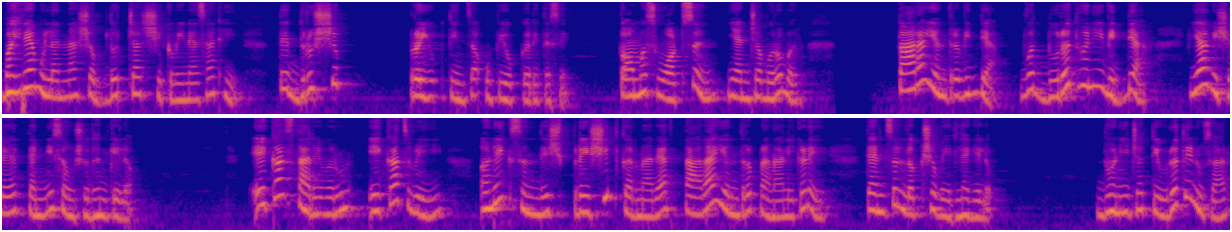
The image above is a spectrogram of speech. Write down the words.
बहिऱ्या मुलांना शब्दोच्चार शिकविण्यासाठी ते दृश्य प्रयुक्तींचा उपयोग करीत असे. टॉमस वॉटसन यांच्याबरोबर तारायंत्रविद्या व दूरध्वनी विद्या या विषयात त्यांनी संशोधन केलं. एकाच तारेवरून एकाच वेळी अनेक संदेश प्रेषित करणाऱ्या तारायंत्र प्रणालीकडे त्यांचं लक्ष वेधलं गेलं. ध्वनीच्या तीव्रतेनुसार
